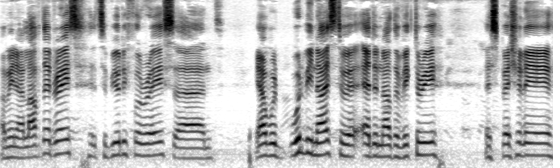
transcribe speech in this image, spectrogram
I mean I love that race. It's a beautiful race, and yeah, would would be nice to add another victory, especially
